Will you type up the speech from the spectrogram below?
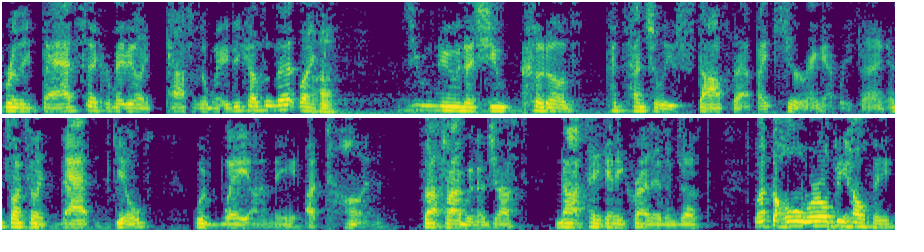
really bad sick or maybe like passes away because of it, like Uh-huh. You knew that you could have potentially stopped that by curing everything. And so I feel like that guilt would weigh on me a ton. So that's why I'm going to just not take any credit and just let the whole world be healthy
